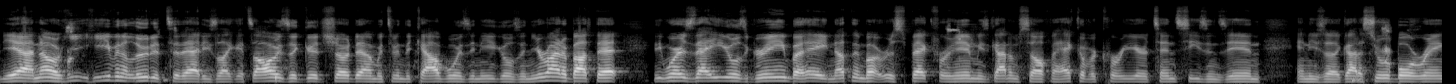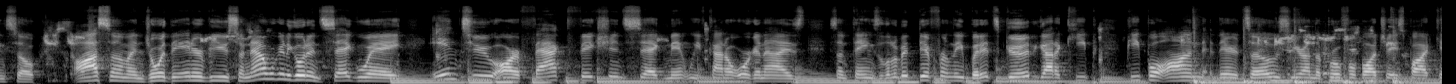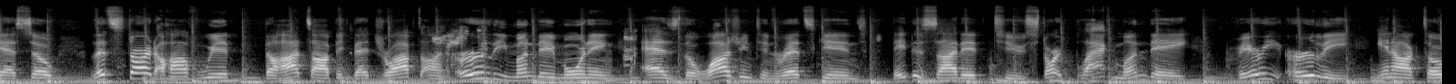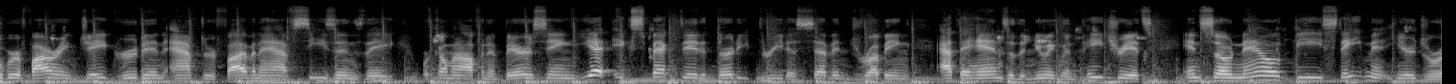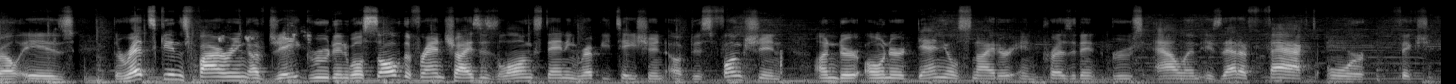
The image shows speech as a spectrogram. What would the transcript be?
Yeah, no, he, he even alluded to that. He's like, it's always a good showdown between the Cowboys and Eagles. And you're right about that. He wears that Eagles green, but hey, nothing but respect for him. He's got himself a heck of a career, 10 seasons in, and he's uh, got a Super Bowl ring. So awesome. I enjoyed the interview. So now we're going to go ahead and segue into our fact fiction segment. We've kind of organized some things a little bit differently, but it's good. Got to keep people on their toes here on the Pro Football Chase podcast. So, Let's start off with the hot topic that dropped on early Monday morning as the Washington Redskins they decided to start Black Monday very early in October, firing Jay Gruden after five and a half seasons. They were coming off an embarrassing yet expected 33 to 7 drubbing at the hands of the New England Patriots. And so now the statement here, Jerel, is the Redskins' firing of Jay Gruden will solve the franchise's long standing reputation of dysfunction under owner Daniel Snyder and president Bruce Allen. Is that a fact or fiction?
